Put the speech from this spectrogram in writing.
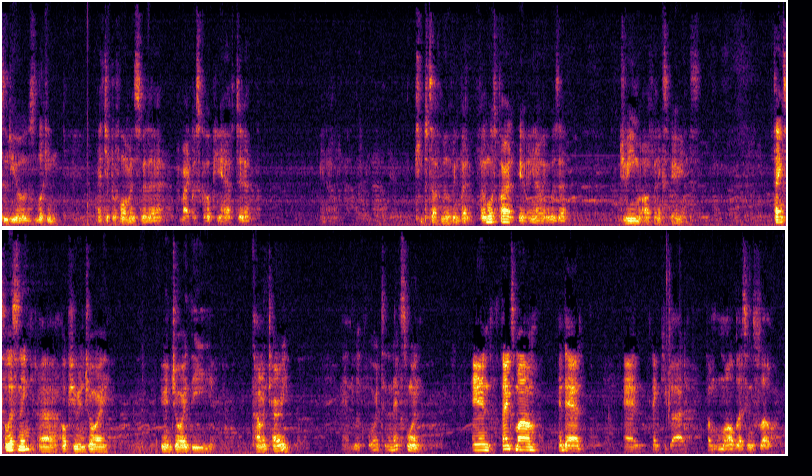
studios looking at your performance with a microscope. You have to, you know, keep stuff moving. But for the most part, it, you know, it was a dream of an experience. Thanks for listening. Uh, hope you enjoy you enjoyed the commentary and look forward to the next one. And thanks, Mom and Dad. Blessings flow.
